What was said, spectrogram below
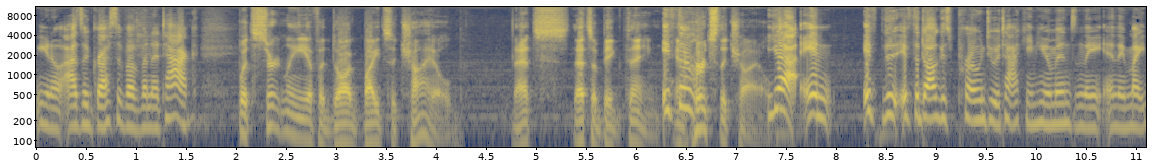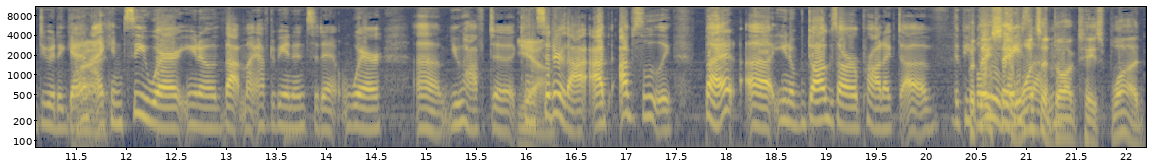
you know as aggressive of an attack. But certainly, if a dog bites a child, that's that's a big thing. If they're- hurts the child. Yeah, and if the if the dog is prone to attacking humans and they and they might do it again, I can see where you know that might have to be an incident where um, you have to Yeah. consider that Ab- absolutely. But uh, you know, dogs are a product of the people But they who say once them. a dog tastes blood,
